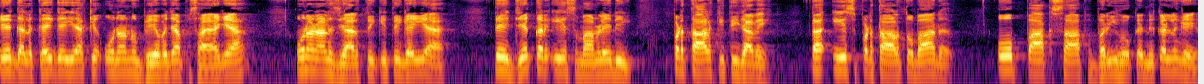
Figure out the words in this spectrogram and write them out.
ਇਹ ਗੱਲ ਕਹੀ ਗਈ ਹੈ ਕਿ ਉਹਨਾਂ ਨੂੰ ਬੇਵਜ੍ਹਾ ਫਸਾਇਆ ਗਿਆ, ਉਹਨਾਂ ਨਾਲ ਜ਼ਿਆਰਤੀ ਕੀਤੀ ਗਈ ਹੈ ਤੇ ਜੇਕਰ ਇਸ ਮਾਮਲੇ ਦੀ ਪੜਤਾਲ ਕੀਤੀ ਜਾਵੇ, ਤਾਂ ਇਸ ਪੜਤਾਲ ਤੋਂ ਬਾਅਦ ਉਹ ਪਾਕ ਸਾਫ਼ ਬਰੀ ਹੋ ਕੇ ਨਿਕਲਣਗੇ।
